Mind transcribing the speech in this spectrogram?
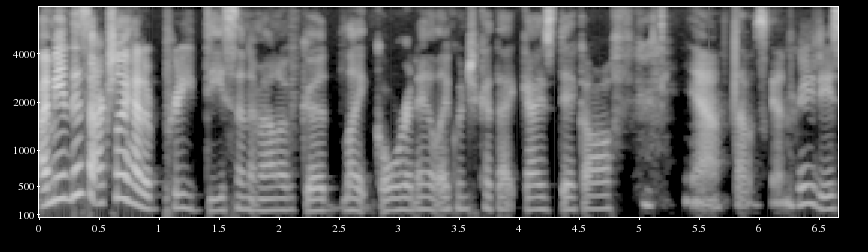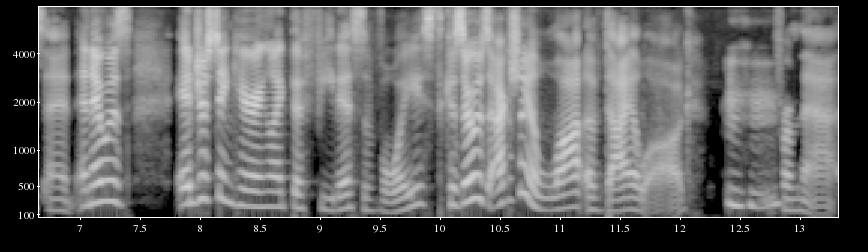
I mean, this actually had a pretty decent amount of good like gore in it. Like when she cut that guy's dick off, Yeah, that was good. pretty decent. And it was interesting hearing like the fetus voice because there was actually a lot of dialogue hmm from that.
